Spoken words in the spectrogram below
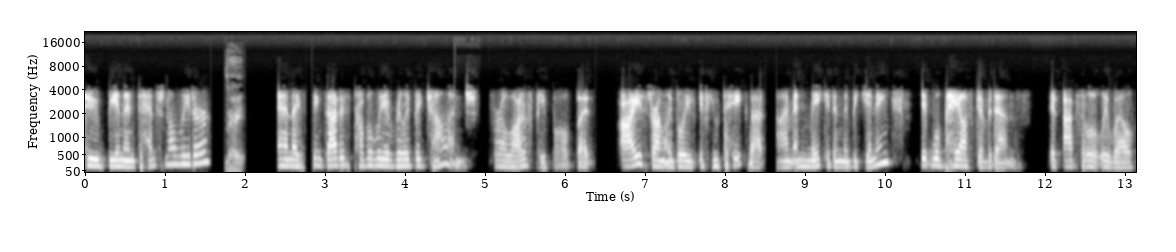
to be an intentional leader. Right. And I think that is probably a really big challenge for a lot of people. But I strongly believe if you take that time and make it in the beginning, it will pay off dividends. It absolutely will.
